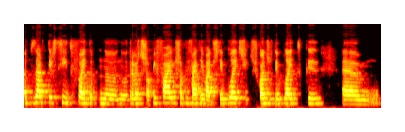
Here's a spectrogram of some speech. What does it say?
apesar de ter sido feito no, no, através do Shopify, o Shopify tem vários templates e tu escolhes o template que um,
